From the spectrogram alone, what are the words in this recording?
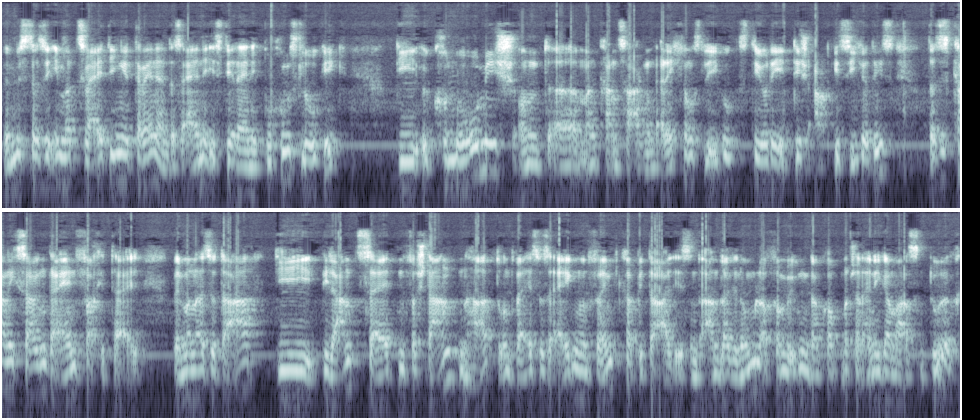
Wir müssen also immer zwei Dinge trennen. Das eine ist die reine Buchungslogik, die ökonomisch und äh, man kann sagen rechnungslegungstheoretisch abgesichert ist. Das ist, kann ich sagen, der einfache Teil. Wenn man also da die Bilanzseiten verstanden hat und weiß, was Eigen- und Fremdkapital ist und Anlage- und Umlaufvermögen, dann kommt man schon einigermaßen durch.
